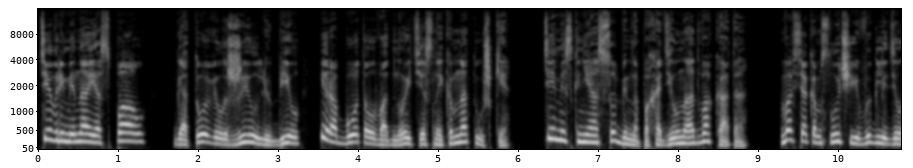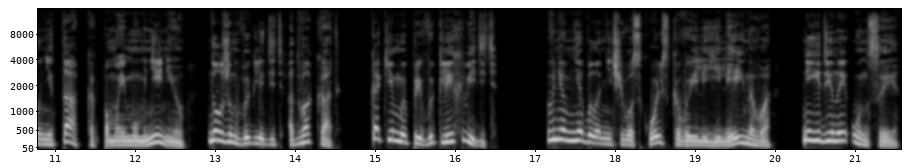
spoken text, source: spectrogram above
В те времена я спал, готовил, жил, любил и работал в одной тесной комнатушке. Темиск не особенно походил на адвоката. Во всяком случае, выглядел не так, как, по моему мнению, должен выглядеть адвокат, каким мы привыкли их видеть. В нем не было ничего скользкого или елейного, ни единой унции.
